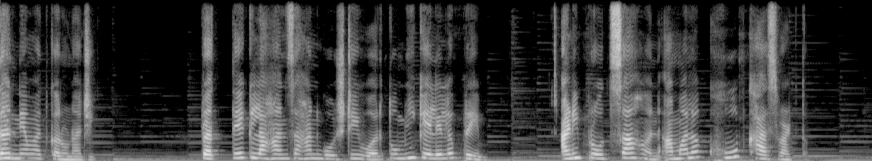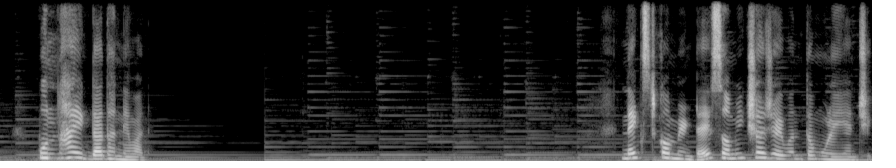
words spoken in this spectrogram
धन्यवाद करुणाजी. प्रत्येक लहान सहान गोष्टीवर तुम्ही केलेलं प्रेम आणि प्रोत्साहन आम्हाला खूप खास वाटतं. पुन्हा एकदा धन्यवाद. नेक्स्ट कमेंट आहे समीक्षा जयवंत मुळे यांची.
